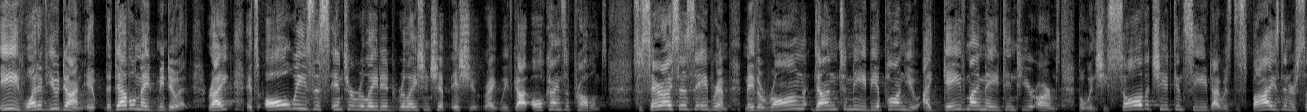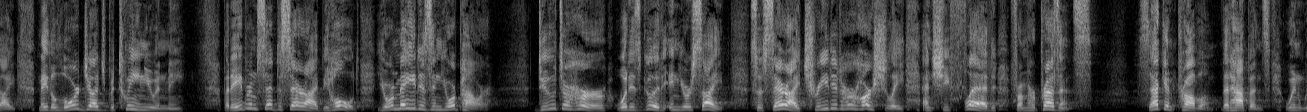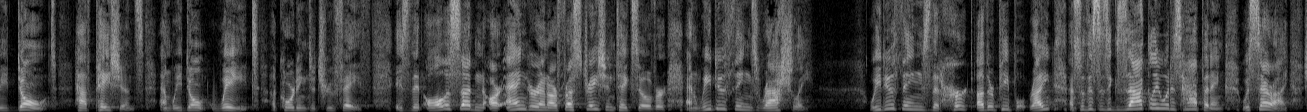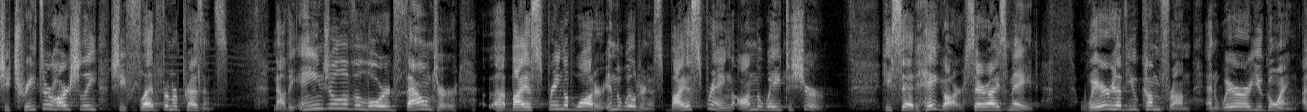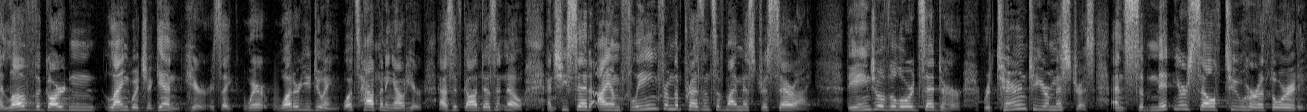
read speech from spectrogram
Eve, what have you done? It, the devil made me do it, right? It's always this interrelated relationship issue, right? We've got all kinds of problems. So Sarai says to Abram, May the wrong done to me be upon you. I gave my maid into your arms, but when she saw that she had conceived, I was despised in her sight. May the Lord judge between you and me. But Abram said to Sarai, Behold, your maid is in your power. Do to her what is good in your sight. So Sarai treated her harshly, and she fled from her presence. Second problem that happens when we don't have patience and we don't wait according to true faith is that all of a sudden our anger and our frustration takes over and we do things rashly. We do things that hurt other people, right? And so this is exactly what is happening with Sarai. She treats her harshly, she fled from her presence. Now, the angel of the Lord found her uh, by a spring of water in the wilderness, by a spring on the way to Shur. He said, Hagar, Sarai's maid, where have you come from and where are you going? I love the garden language again here. It's like, where, what are you doing? What's happening out here? As if God doesn't know. And she said, I am fleeing from the presence of my mistress Sarai. The angel of the Lord said to her, Return to your mistress and submit yourself to her authority.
